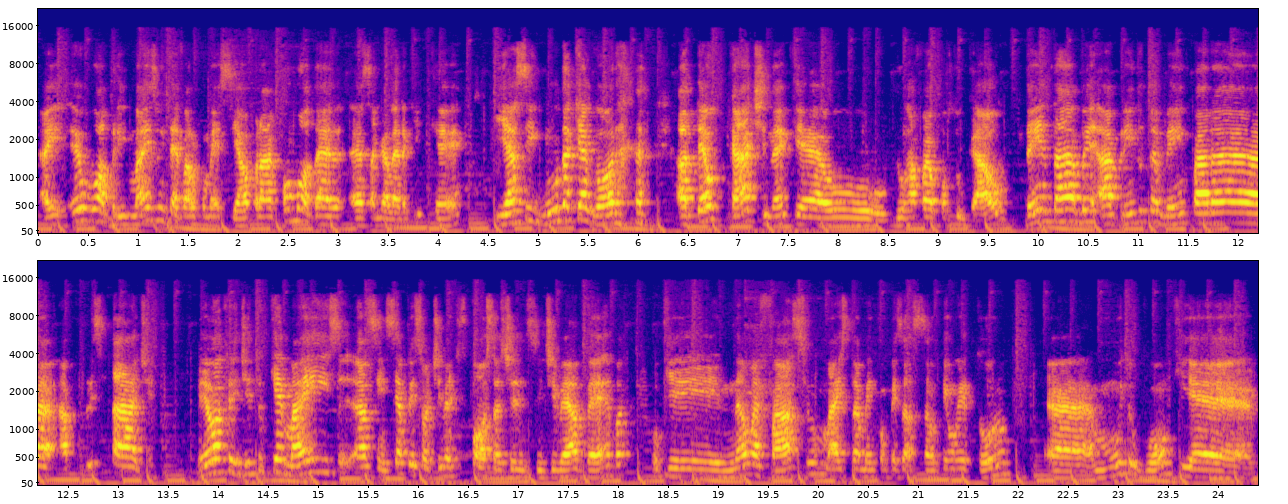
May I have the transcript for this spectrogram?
Aí eu vou abrir mais um intervalo comercial para acomodar essa galera que quer. E a segunda que agora, até o CAT, né, que é o do Rafael Portugal, tem tá abrindo também para a publicidade. Eu acredito que é mais, assim, se a pessoa estiver disposta, se tiver a verba, porque não é fácil, mas também compensação tem um retorno é, muito bom, que é,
